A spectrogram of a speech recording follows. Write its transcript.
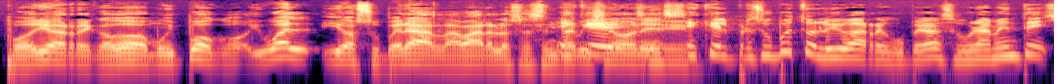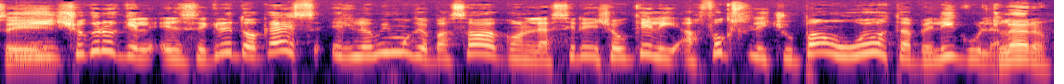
podría haber recaudado muy poco. Igual iba a superar la vara los 60 es que, millones. Es que el presupuesto lo iba a recuperar seguramente. Y yo creo que el, el secreto acá es, es, lo mismo que pasaba con la serie de Joe Kelly. A Fox le chupaba un huevo esta película. Claro. O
